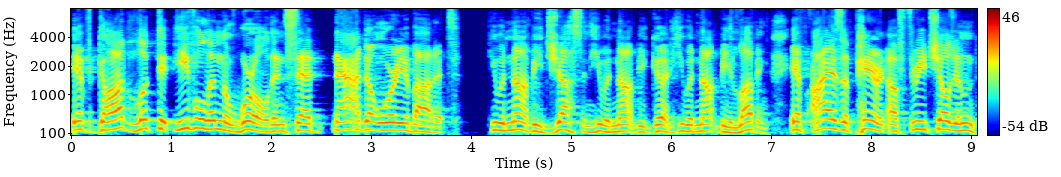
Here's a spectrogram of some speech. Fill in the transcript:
If God looked at evil in the world and said, nah, don't worry about it, he would not be just and he would not be good. He would not be loving. If I, as a parent of three children,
